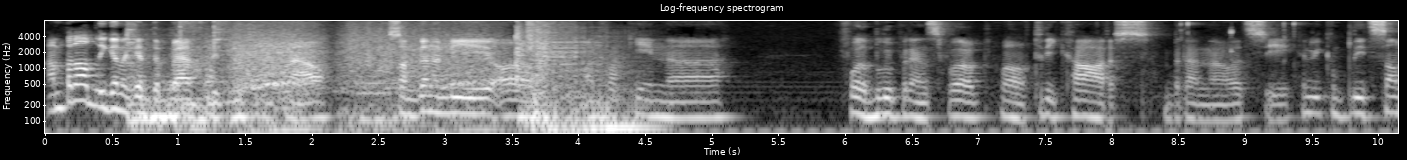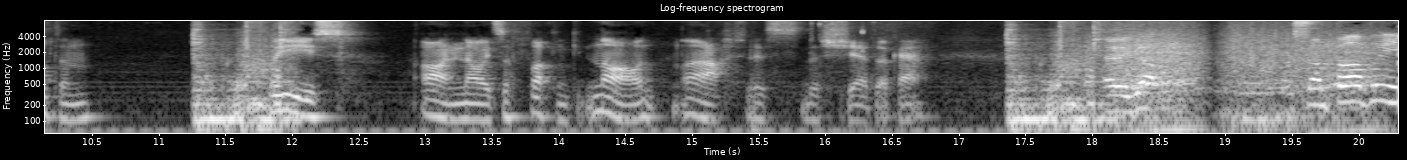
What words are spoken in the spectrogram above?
I'm probably gonna get the blueprint now, so I'm gonna be uh, on fucking uh, four blueprints for well three cars. But I don't know. Let's see. Can we complete something? Please. Oh no, it's a fucking no. Ah, this this shit. Okay. There you go. So I'm probably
